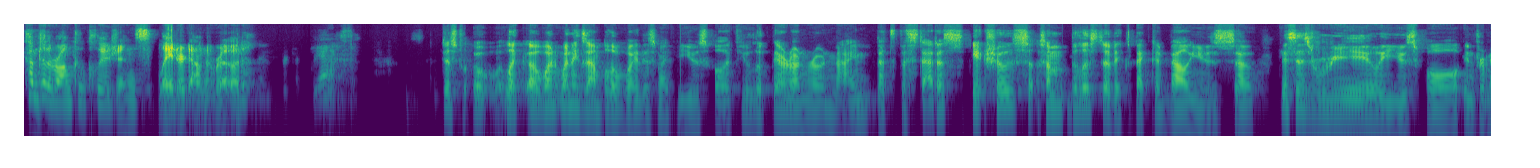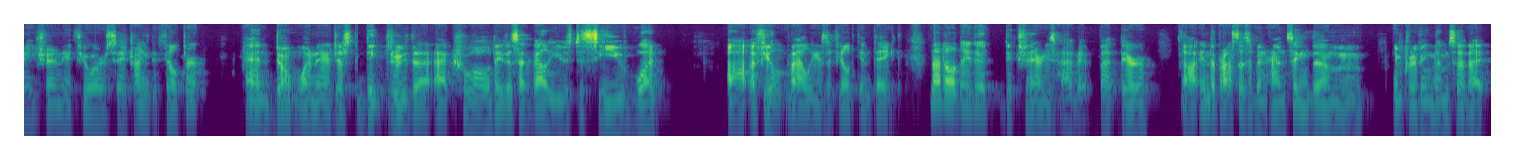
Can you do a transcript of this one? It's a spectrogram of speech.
come to the wrong conclusions later down the road. Yeah. Just uh, like uh, one, one example of why this might be useful. If you look there on row nine, that's the status. It shows some the list of expected values. So this is really useful information if you're say trying to filter and don't want to just dig through the actual data set values to see what uh, a field values a field can take. Not all data dictionaries have it, but they're uh, in the process of enhancing them, improving them so that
